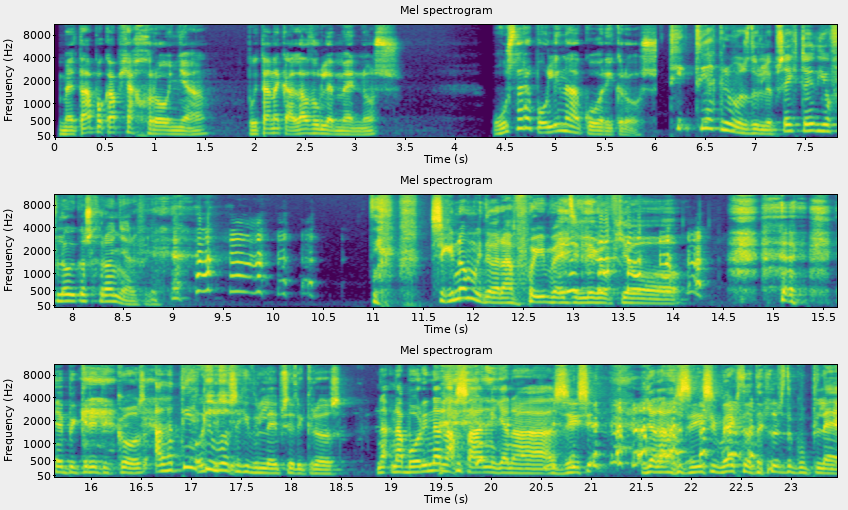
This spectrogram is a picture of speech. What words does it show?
μετά από κάποια χρόνια που ήταν καλά δουλεμένος, γούσταρα πολύ να ακούω Rick Ross. Τι, τι ακριβώς δούλεψε, έχει το ίδιο flow 20 χρόνια ρε φίλε. Συγγνώμη τώρα που είμαι έτσι λίγο πιο επικριτικός, αλλά τι ακριβώς όχι. έχει δουλέψει ο Rick Ross? Να, να μπορεί να ανασάνει για να ζήσει, για να ζήσει μέχρι το τέλος του κουπλέ.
